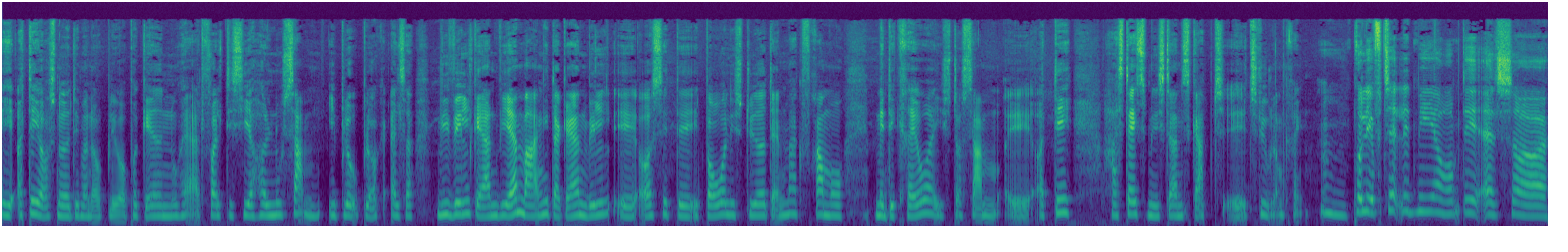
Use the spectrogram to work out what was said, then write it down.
Øh, og det er også noget af det, man oplever på gaden nu her, at folk de siger, hold nu sammen i blå blok. Altså, vi vil gerne, vi er mange, der gerne vil øh, også et, øh, et borgerligt styret Danmark fremover, men det kræver, at I står sammen, øh, og det har statsministeren skabt øh, tvivl omkring. Mm. Prøv lige at fortælle lidt mere om det. Altså,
